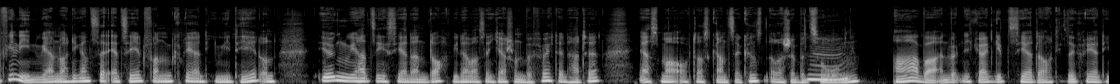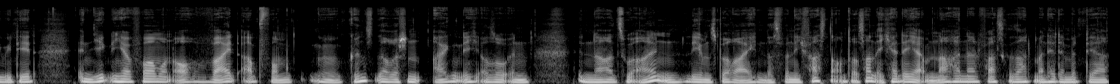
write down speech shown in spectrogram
Philin, wir haben doch die ganze Zeit erzählt von Kreativität und irgendwie hat sich es ja dann doch wieder, was ich ja schon befürchtet hatte, erstmal auf das ganze Künstlerische bezogen. Aber in Wirklichkeit gibt es ja doch diese Kreativität in jeglicher Form und auch weit ab vom äh, Künstlerischen eigentlich, also in, in nahezu allen Lebensbereichen. Das finde ich fast noch interessant. Ich hätte ja im Nachhinein fast gesagt, man hätte mit der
